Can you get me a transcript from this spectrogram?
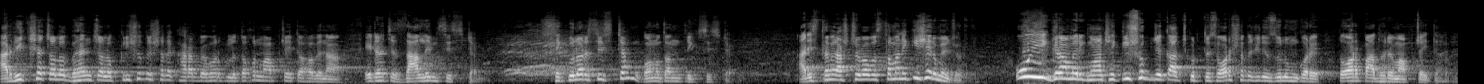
আর রিক্সা চালক, ভ্যান চালক, কৃষকের সাথে খারাপ ব্যবহার করলে তখন মাপ চাইতে হবে না। এটা হচ্ছে জালিম সিস্টেম। সেকুলার সিস্টেম, গণতান্ত্রিক সিস্টেম। আর ইসলামী রাষ্ট্র ব্যবস্থা মানে কিসের মেজর? ওই গ্রামের মাঠে কৃষক যে কাজ করতেছে, ওর সাথে যদি জুলুম করে, তো ওর পা ধরে মাপ চাইতে হবে।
